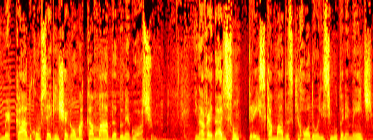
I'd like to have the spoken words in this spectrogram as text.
o mercado consegue enxergar uma camada do negócio. E na verdade são três camadas que rodam ali simultaneamente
